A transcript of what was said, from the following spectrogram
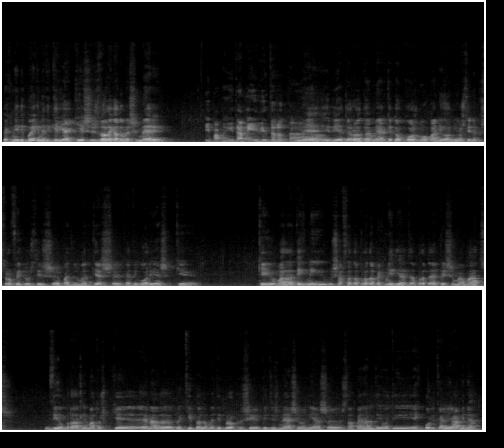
Παιχνίδι που έγινε την Κυριακή στις 12 το μεσημέρι. Είπαμε, ήταν η ιδιαιτερότητα. Ναι, ιδιαιτερότητα με αρκετό κόσμο ο Πανιόνιος στην επιστροφή του στις επαγγελματικές κατηγορίες και, και η ομάδα δείχνει σε αυτά τα πρώτα παιχνίδια, τα πρώτα επίσημα μάτς, δύο πρωταθλήματος και ένα το, το κύπελο με την πρόκριση επί της Νέας Ιωνίας ε, στα πέναλτι ότι έχει πολύ καλή άμυνα.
